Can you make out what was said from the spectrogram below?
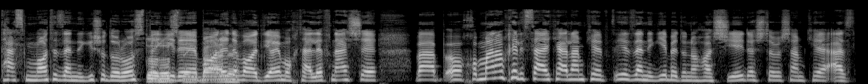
تصمیمات زندگیشو درست, درست بگیره وارد بله. وادی های مختلف نشه. و خب منم خیلی سعی کردم که یه زندگی بدون حاشیه‌ای داشته باشم که از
